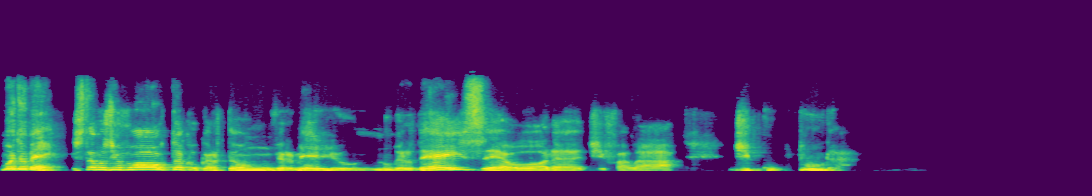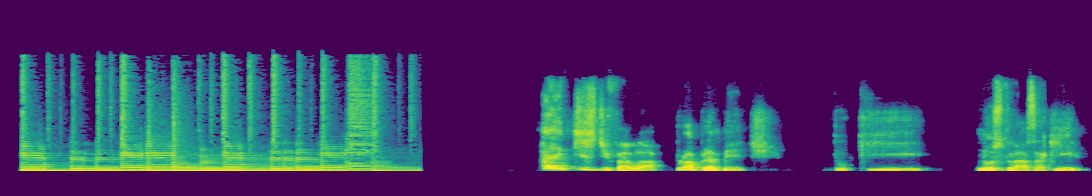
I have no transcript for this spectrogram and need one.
Muito bem, estamos de volta com o cartão vermelho número 10. É hora de falar de cultura. Antes de falar propriamente do que nos traz aqui,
